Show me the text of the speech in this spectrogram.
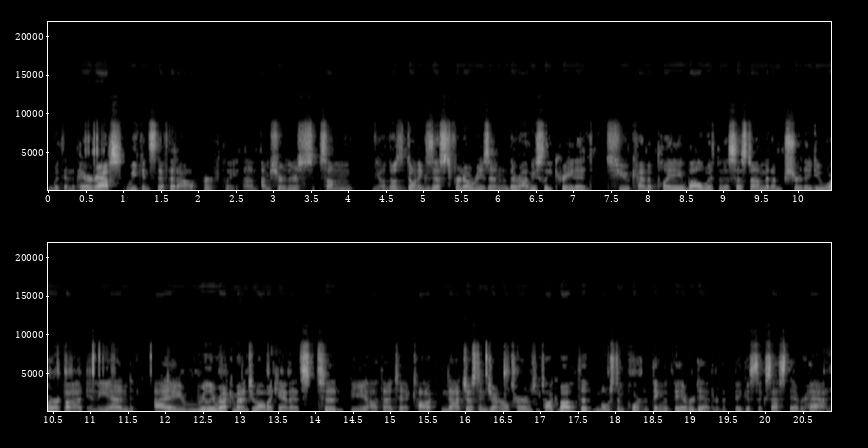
within the paragraphs, we can sniff that out perfectly. Um, I'm sure there's some you know those don't exist for no reason they're obviously created to kind of play well within the system and i'm sure they do work but in the end I really recommend to all my candidates to be authentic. Talk not just in general terms, but talk about the most important thing that they ever did or the biggest success they ever had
